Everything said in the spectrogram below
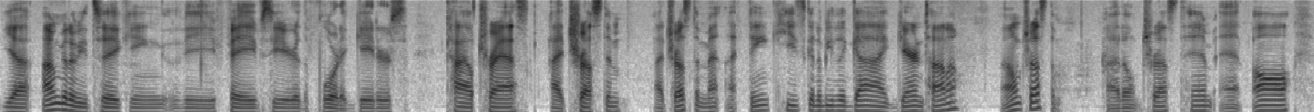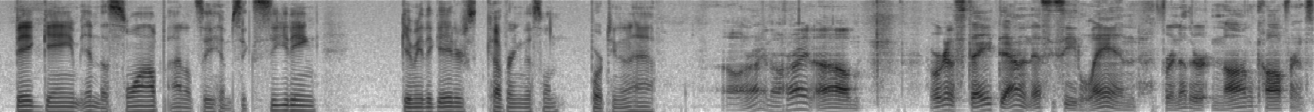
Yeah, I'm going to be taking the faves here, the Florida Gators. Kyle Trask, I trust him. I trust him. I think he's going to be the guy. Guarantano, I don't trust him. I don't trust him at all. Big game in the swamp. I don't see him succeeding. Give me the Gators covering this one, 14 and a half. All right, all right. Um, we're going to stay down in SEC land for another non-conference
